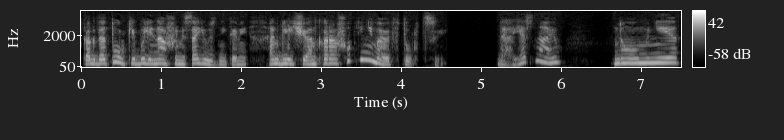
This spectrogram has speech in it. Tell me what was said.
когда турки были нашими союзниками, англичан хорошо принимают в Турции». Да, я знаю, но мне...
